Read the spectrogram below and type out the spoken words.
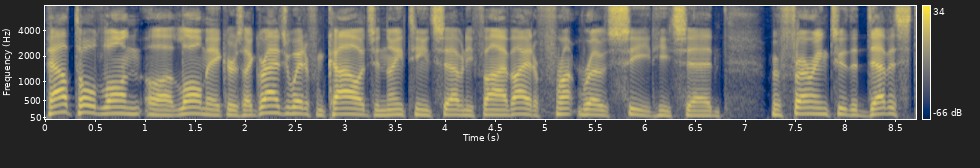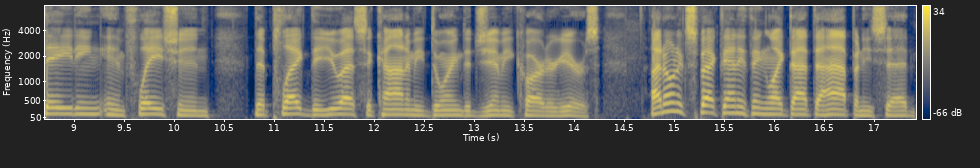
Powell told uh, lawmakers, I graduated from college in 1975. I had a front row seat, he said, referring to the devastating inflation that plagued the U.S. economy during the Jimmy Carter years. I don't expect anything like that to happen, he said,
